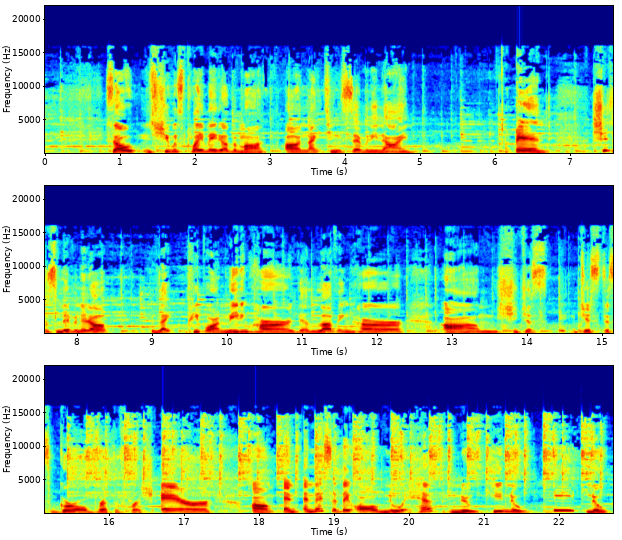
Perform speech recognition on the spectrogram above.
So she was Playmate of the Month on uh, 1979. And she's just living it up. Like people are meeting her, they're loving her. Um, she just just this girl, breath of fresh air. Um, and and they said they all knew it. Hef knew. He knew. He knew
